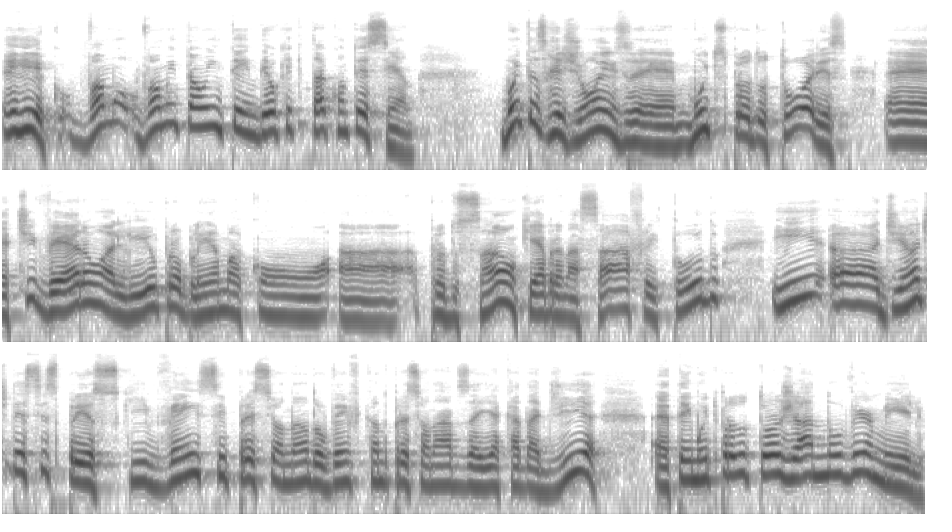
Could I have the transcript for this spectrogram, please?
Henrico, vamos, vamos então entender o que está acontecendo. Muitas regiões, é, muitos produtores é, tiveram ali o problema com a produção, quebra na safra e tudo, e uh, diante desses preços que vêm se pressionando ou vêm ficando pressionados aí a cada dia, é, tem muito produtor já no vermelho.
